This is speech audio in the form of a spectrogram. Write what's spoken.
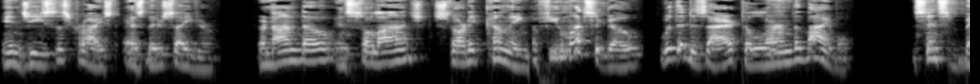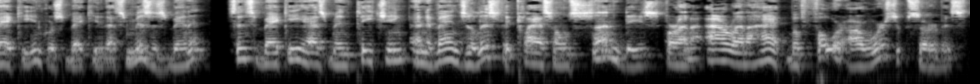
in Jesus Christ as their Savior. Hernando and Solange started coming a few months ago with a desire to learn the Bible. Since Becky, and of course Becky, that's Mrs. Bennett, since Becky has been teaching an evangelistic class on Sundays for an hour and a half before our worship service,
